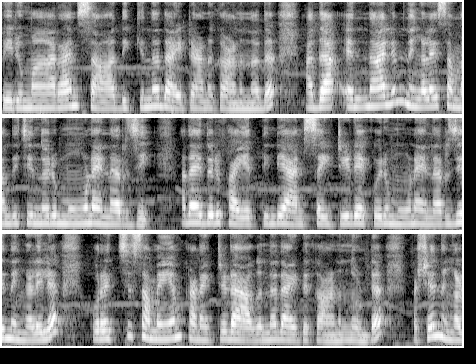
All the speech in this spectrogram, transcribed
പെരുമാറാൻ സാധിക്കുന്നതായിട്ടാണ് കാണുന്നത്. അതാ എന്നാലും നിങ്ങളെ സംബന്ധിച്ച് ഇന്നൊരു മൂൺ എനർജി അതായത് ഒരു ഭയത്തിന്റെ ആൻസൈറ്റിയുടെ ഒക്കെ ഒരു മൂൺ എനർജി നിങ്ങളിൽ കുറച്ച് സമയം കണക്റ്റഡ് ആകുന്നതായിട്ട് കാണുന്നുണ്ട്. പക്ഷേ നിങ്ങൾ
